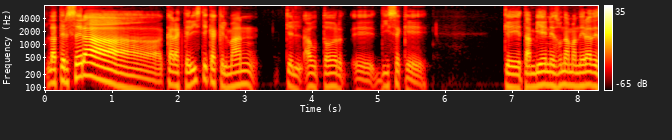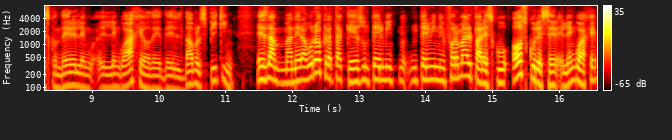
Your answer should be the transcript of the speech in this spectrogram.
La tercera característica que el man, el autor eh, dice que, que también es una manera de esconder el, el lenguaje o de- del double speaking, es la manera burócrata, que es un, término un término informal para oscurecer el lenguaje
